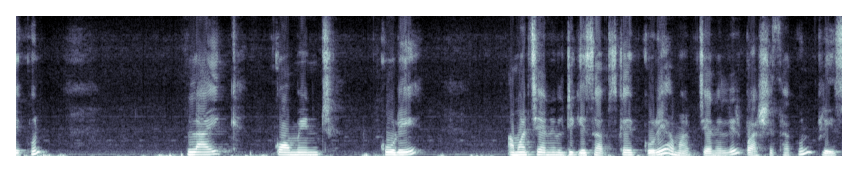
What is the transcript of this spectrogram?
দেখুন। লাইক কমেন্ট করে আমার চ্যানেলটিকে সাবস্ক্রাইব করে আমার চ্যানেলের পাশে থাকুন প্লিজ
